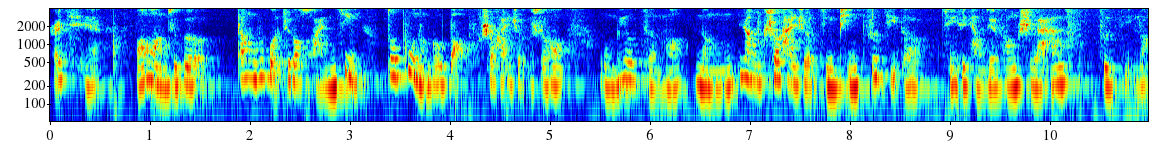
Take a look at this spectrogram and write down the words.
而且往往这个当如果这个环境都不能够保护受害者的时候。我们又怎么能让受害者仅凭自己的情绪调节方式来安抚自己呢？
